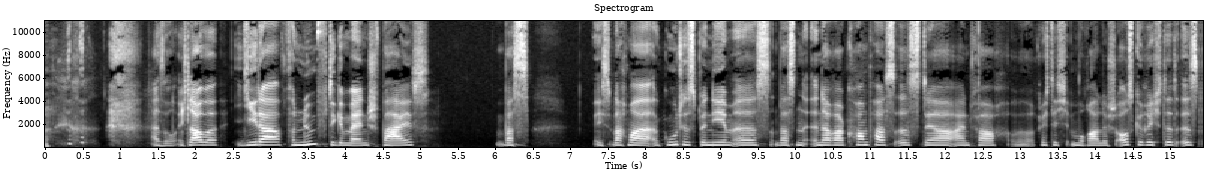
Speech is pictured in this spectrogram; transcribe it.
Also, ich glaube, jeder vernünftige Mensch weiß, was ich sag mal, gutes Benehmen ist, was ein innerer Kompass ist, der einfach äh, richtig moralisch ausgerichtet ist,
